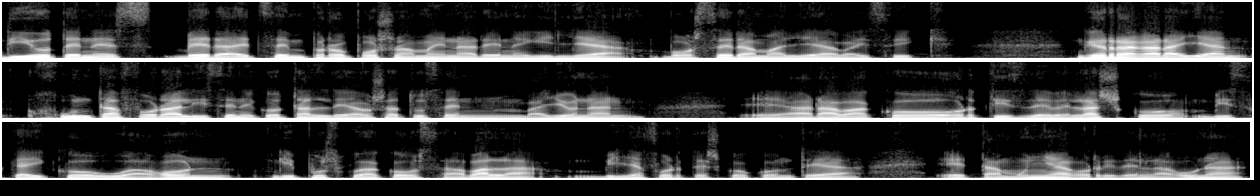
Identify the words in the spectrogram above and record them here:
Diotenez, bera etzen proposamenaren egilea, bozera mailea baizik. Gerra garaian, junta foral izeneko taldea osatu zen Baionan, e, Arabako Ortiz de Belasko, Bizkaiko Uagon, Gipuzkoako Zabala, Bilafuertesko kontea, eta Muñagorri den laguna,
